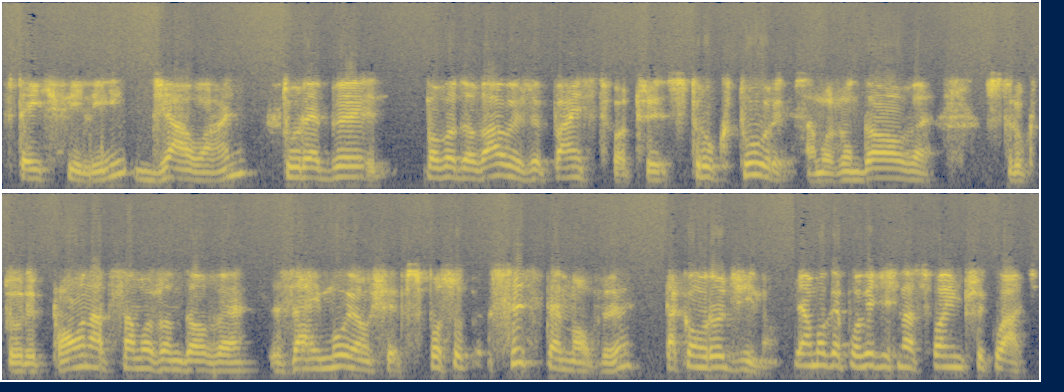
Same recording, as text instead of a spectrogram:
w tej chwili działań, które by powodowały, że państwo czy struktury samorządowe, struktury ponadsamorządowe zajmują się w sposób systemowy taką rodziną. Ja mogę powiedzieć na swoim przykładzie.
